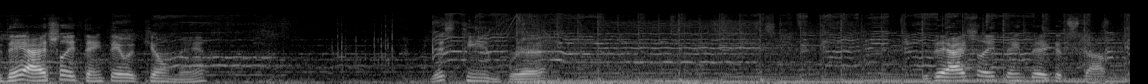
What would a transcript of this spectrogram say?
Did they actually think they would kill me? This team, bruh. Did they actually think they could stop me?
